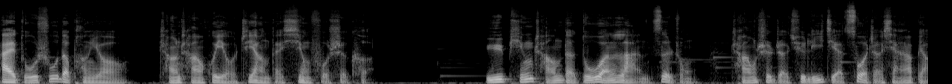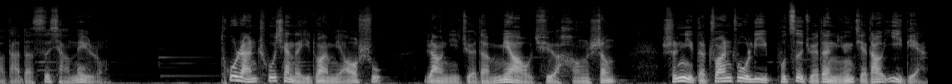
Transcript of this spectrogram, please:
爱读书的朋友常常会有这样的幸福时刻：于平常的读文览字中，尝试着去理解作者想要表达的思想内容。突然出现的一段描述，让你觉得妙趣横生，使你的专注力不自觉地凝结到一点，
